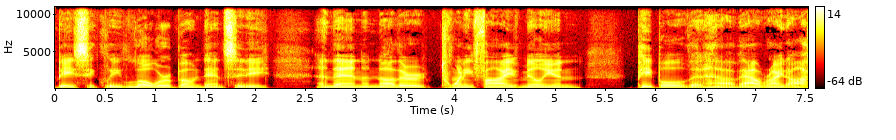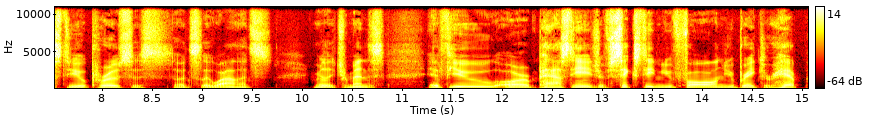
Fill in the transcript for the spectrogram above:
basically lower bone density, and then another 25 million people that have outright osteoporosis. So it's like, wow, that's really tremendous. If you are past the age of 60 and you fall and you break your hip,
